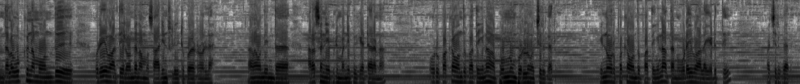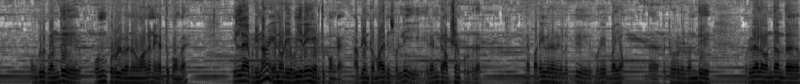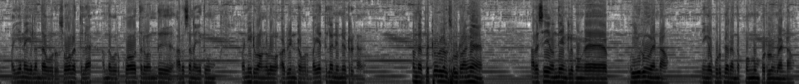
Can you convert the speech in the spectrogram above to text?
அந்த அளவுக்கு நம்ம வந்து ஒரே வார்த்தையில் வந்து நம்ம சாரின்னு சொல்லிட்டு போயிடுறோம்ல. ஆனால் வந்து இந்த அரசன் எப்படி மன்னிப்பு கேட்டாருன்னா ஒரு பக்கம் வந்து பார்த்தீங்கன்னா பொண்ணும் பொருளும் வச்சுருக்காரு. இன்னொரு பக்கம் வந்து பார்த்தீங்கன்னா தன் உடைவாளை எடுத்து வச்சுருக்காரு. உங்களுக்கு வந்து பொன் பொருள் வேணுமாலன்னு எடுத்துக்கோங்க. இல்லை அப்படின்னா என்னுடைய உயிரையும் எடுத்துக்கோங்க அப்படின்ற மாதிரி சொல்லி ரெண்டு ஆப்ஷன் கொடுக்குறாரு. இந்த படை வீரர்களுக்கு ஒரே பயம். இந்த பெற்றோர்கள் வந்து ஒருவேளை வந்து அந்த பையனை இழந்த ஒரு சோகத்தில் அந்த ஒரு கோபத்தில் வந்து அரசனை எதுவும் பண்ணிடுவாங்களோ அப்படின்ற ஒரு பயத்தில் நின்றுட்டுருக்காங்க அந்த பெற்றோர்கள் சொல்கிறாங்க அரசே வந்து எங்களுக்கு உங்கள் உயிரும் வேண்டாம். நீங்கள் கொடுக்குற அந்த பொண்ணும் பொருளும் வேண்டாம்.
